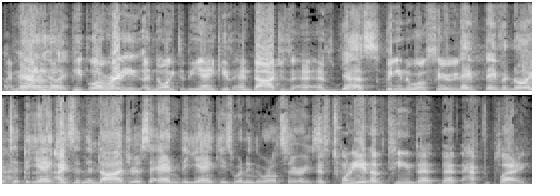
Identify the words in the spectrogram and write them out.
I mean, you know, people already anointed the Yankees and Dodgers as Yes. being in the World Series. they've they've anointed the Yankees I- and the Dodgers and the Yankees winning the World Series. There's 28 other teams that, that have to play.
